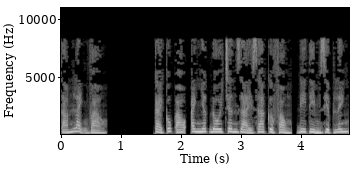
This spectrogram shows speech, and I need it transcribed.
xám lạnh vào. Cài cúc áo, anh nhấc đôi chân dài ra cửa phòng, đi tìm Diệp Linh.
